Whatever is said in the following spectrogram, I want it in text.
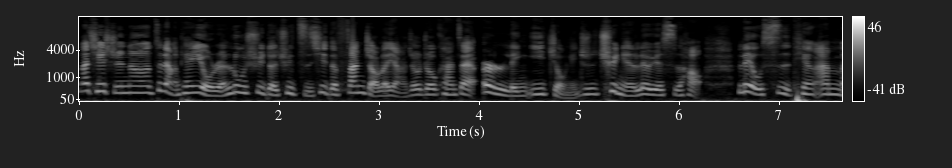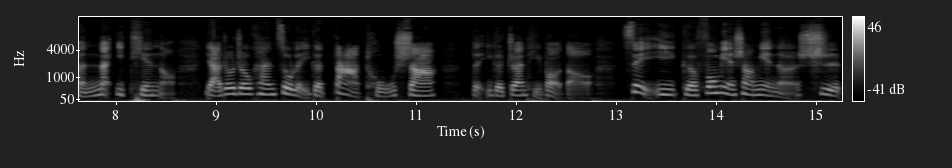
那其实呢，这两天有人陆续的去仔细的翻找了亚洲周刊在二零一九年，就是去年的六月四号六四天安门那一天哦，亚洲周刊做了一个大屠杀。的一个专题报道，这一个封面上面呢是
